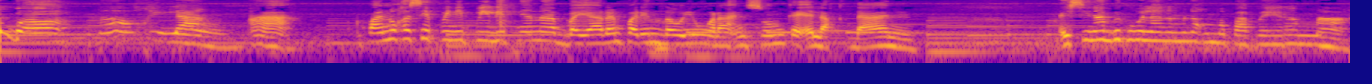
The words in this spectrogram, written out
Ano ba? Ah, okay lang. Ah, paano kasi pinipilit niya na bayaran pa rin daw yung ransom kay Alakdan? Ay, sinabi ko wala naman ako mapapahiram, ma.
